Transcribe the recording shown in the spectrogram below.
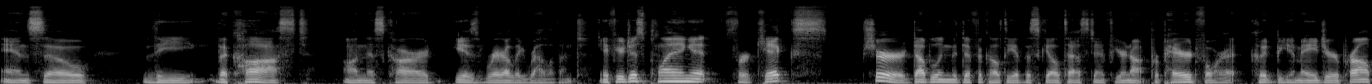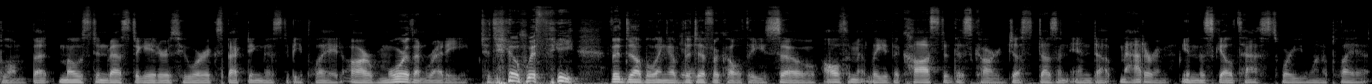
And so the the cost on this card is rarely relevant. If you're just playing it for kicks, sure, doubling the difficulty of the skill test if you're not prepared for it could be a major problem. But most investigators who are expecting this to be played are more than ready to deal with the, the doubling of yeah. the difficulty. So ultimately, the cost of this card just doesn't end up mattering in the skill tests where you want to play it.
